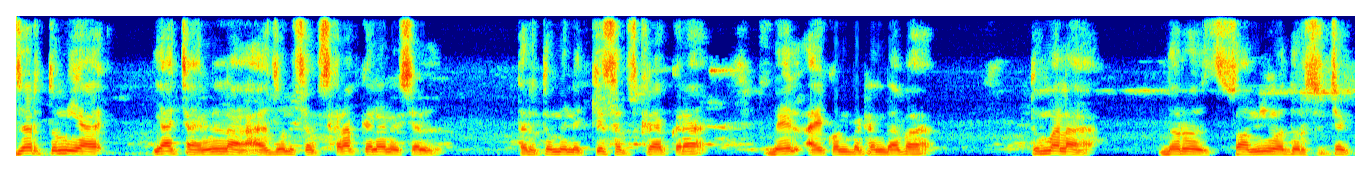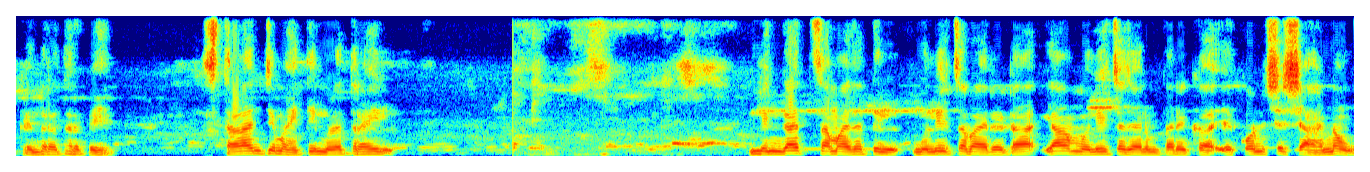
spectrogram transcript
जर तुम्ही या या चॅनलला अजून सबस्क्राईब केला नसेल तर तुम्ही नक्की सबस्क्राईब करा. बेल आयकॉन बटन दाबा. तुम्हाला दररोज स्वामी वधूर सूचक केंद्रातर्फे स्थळांची माहिती मिळत राहील. लिंगायत समाजातील मुलीचा बायोडेटा या मुलीचा जन्मतारीख एकोणीसशे शहाण्णव.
